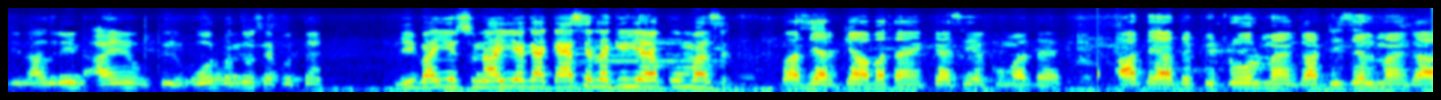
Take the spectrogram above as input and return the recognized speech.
جی ناظرین آئے اور بندوں سے پوچھتے ہیں جی بھائی یہ سنائیے گا کیسے لگی ہے حکومت بس یار کیا بتائیں کیسی حکومت ہے آتے آتے پٹرول مہنگا ڈیزل مہنگا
